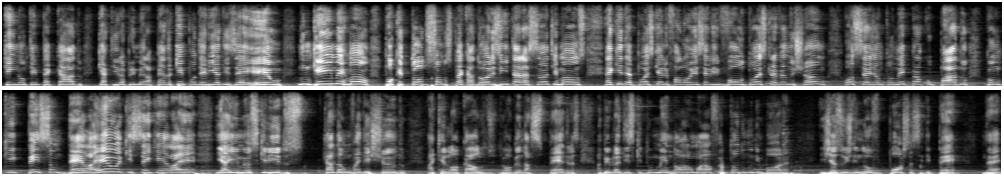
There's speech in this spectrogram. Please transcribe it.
quem não tem pecado, que atira a primeira pedra, quem poderia dizer eu? Ninguém, meu irmão, porque todos somos pecadores. E interessante, irmãos, é que depois que ele falou isso, ele voltou a escrever no chão. Ou seja, não estou nem preocupado com o que pensam dela. Eu é que sei quem ela é. E aí, meus queridos, cada um vai deixando aquele local, jogando as pedras. A Bíblia diz que do menor ao maior foi todo mundo embora. E Jesus de novo posta-se de pé, né?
